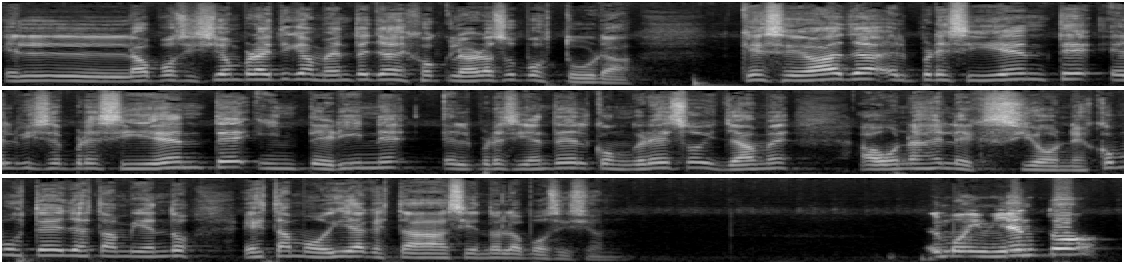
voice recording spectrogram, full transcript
la oposición prácticamente ya dejó clara su postura. Que se vaya el presidente, el vicepresidente, interine el presidente del Congreso y llame a unas elecciones. ¿Cómo ustedes ya están viendo esta movida que está haciendo la oposición? El movimiento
